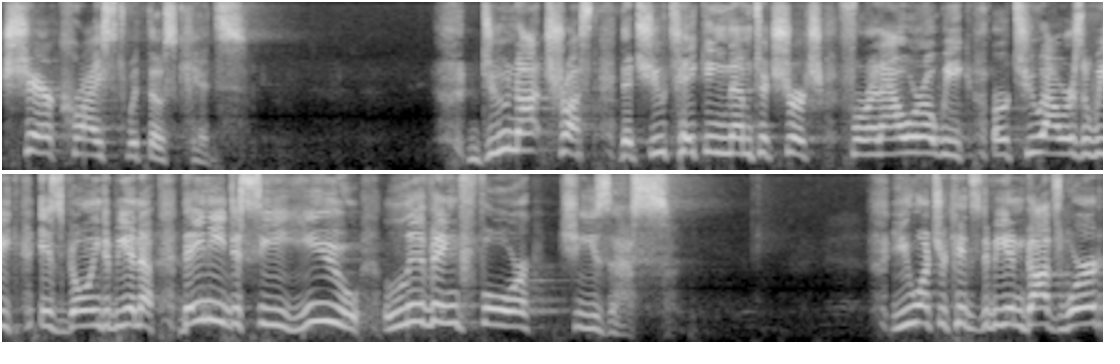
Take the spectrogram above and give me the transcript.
share Christ with those kids. Do not trust that you taking them to church for an hour a week or two hours a week is going to be enough. They need to see you living for Jesus. You want your kids to be in God's Word?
